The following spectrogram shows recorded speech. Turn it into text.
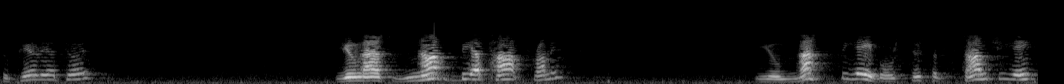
superior to it. You must not be apart from it. You must be able to substantiate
